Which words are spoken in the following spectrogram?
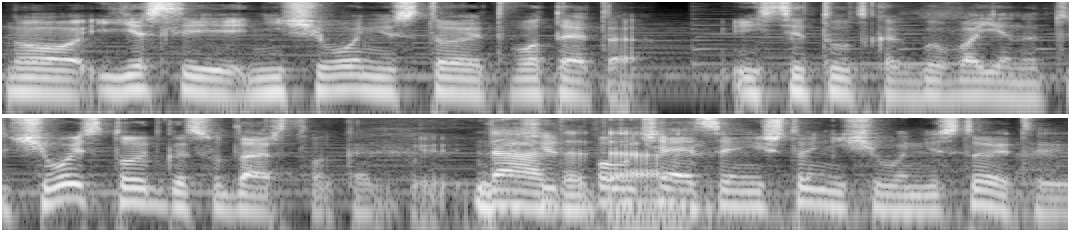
Но если ничего не стоит вот это, институт как бы военный, то чего и стоит государство, как бы. Да, Значит, да, получается, да. ничто ничего не стоит. И...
